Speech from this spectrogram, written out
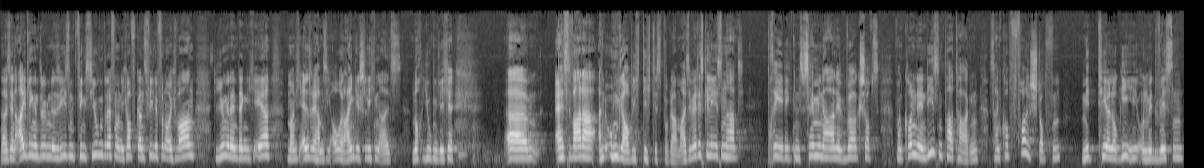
Da ist ja in Eidlingen drüben das riesen Pfingstjugendtreffen und ich hoffe, ganz viele von euch waren. Die Jüngeren denke ich eher. Manche Ältere haben sich auch reingeschlichen als noch Jugendliche. Ähm, es war da ein unglaublich dichtes Programm. Also wer das gelesen hat, Predigten, Seminare, Workshops, man konnte in diesen paar Tagen seinen Kopf vollstopfen mit Theologie und mit Wissen.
